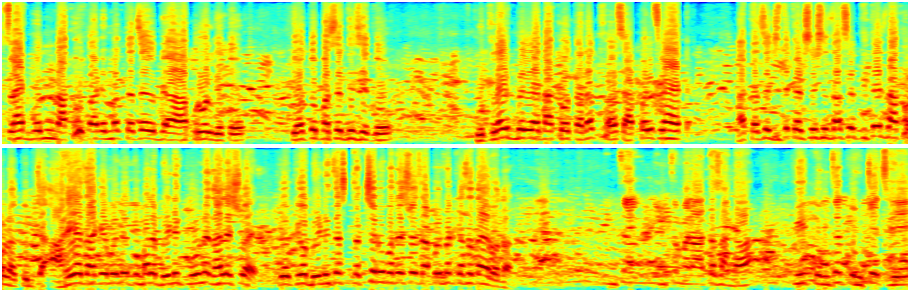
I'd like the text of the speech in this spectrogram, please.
फ्लॅट बनवून दाखवतो आणि मग त्याचं अप्रुव्हल घेतो किंवा तो पसंतीस येतो. कुठलाही बिल्डर दाखवताना सॅम्पल फ्लॅट हा त्याचं जिथे कन्स्ट्रक्शन असेल तिथेच दाखवणार. तुमच्या आहे या जागेमध्ये तुम्हाला बिल्डिंग पूर्ण झाल्याशिवाय किंवा किंवा बिल्डिंगचं स्ट्रक्चर उभारल्याशिवाय आपण फ्लॅट कसं तयार होतात तुमचं तुमचं मला आता सांगा की तुमचं तुमचेच हे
